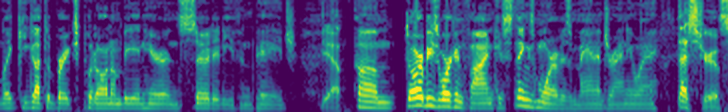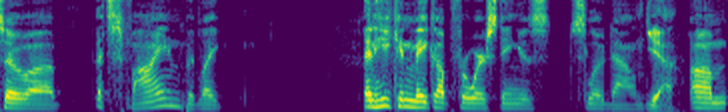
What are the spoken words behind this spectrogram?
like he got the brakes put on him being here, and so did Ethan Page. yeah, Um, Darby's working fine because Sting's more of his manager anyway. that's true. So uh, that's fine, but like, and he can make up for where Sting is slowed down. Yeah, Um,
